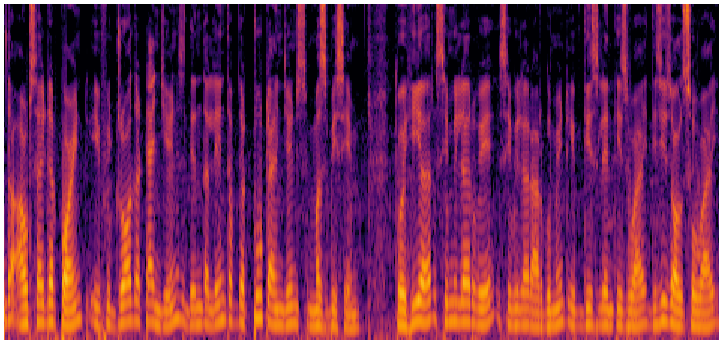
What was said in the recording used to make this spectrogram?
the outsider point if you draw the tangents then the length of the two tangents must be same. So here similar way similar argument if this length is y this is also y.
